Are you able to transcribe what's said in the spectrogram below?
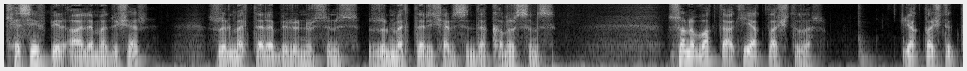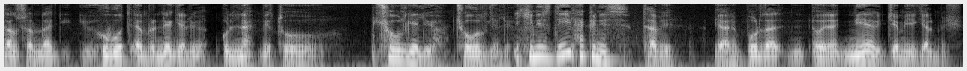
kesif bir aleme düşer, zulmetlere bürünürsünüz. Zulmetler içerisinde kalırsınız. Sonra vaktaki yaklaştılar. Yaklaştıktan sonra hubut emri ne geliyor? Kul nehbitu. Çoğul geliyor. Çoğul geliyor. İkiniz değil hepiniz. Tabi. Yani burada öyle niye cemi gelmiş?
